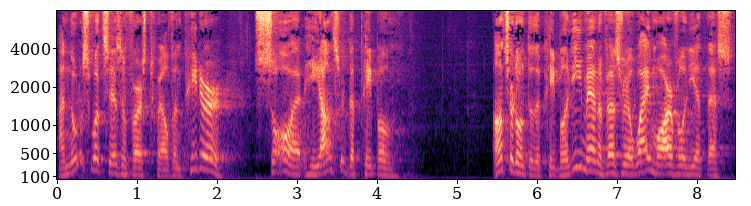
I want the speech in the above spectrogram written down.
And notice what it says in verse 12. And Peter saw it. He answered the people, answered unto the people, Ye men of Israel, why marvel ye at this?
